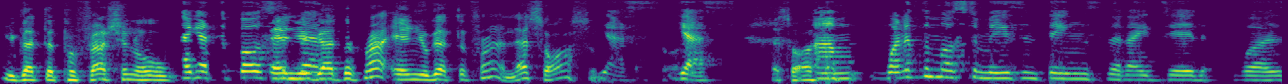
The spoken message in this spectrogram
You got the professional. I got the both, and you got the friend, and you got the friend. That's awesome. Yes, yes. That's awesome. Um, one of the most amazing things that I did was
